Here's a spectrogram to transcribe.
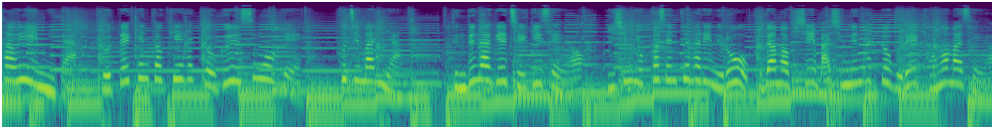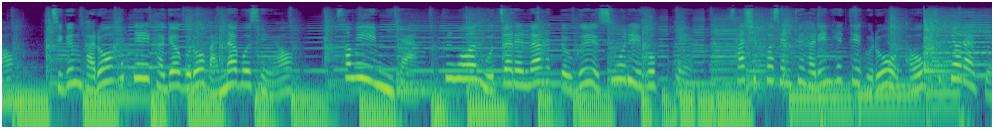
4위입니다. 롯데 켄터키 핫도그 20개. 푸짐한 양. 든든하게 즐기세요. 26% 할인으로 부담 없이 맛있는 핫도그를 경험하세요. 지금 바로 핫딜 가격으로 만나보세요. 3위입니다. 풀무원 모짜렐라 핫도그 27개. 40% 할인 혜택으로 더욱 특별하게.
